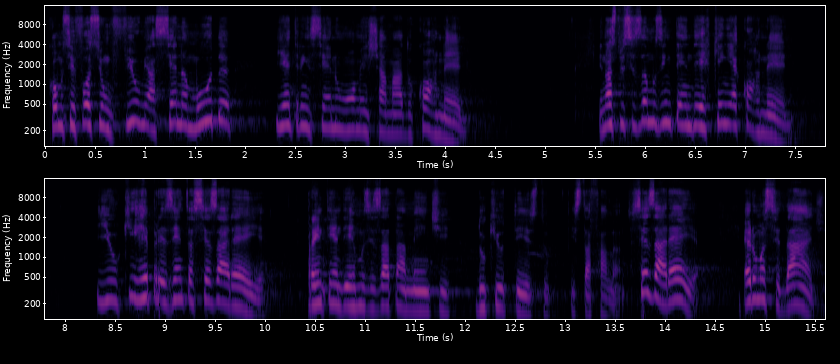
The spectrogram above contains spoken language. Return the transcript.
Como se fosse um filme, a cena muda e entra em cena um homem chamado Cornélio. E nós precisamos entender quem é Cornélio e o que representa Cesareia, para entendermos exatamente do que o texto está falando. Cesareia era uma cidade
